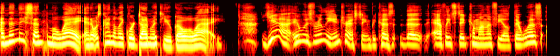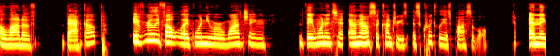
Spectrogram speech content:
and then they sent them away. And it was kind of like, we're done with you, go away. Yeah, it was really interesting because the athletes did come on the field. There was a lot of backup. It really felt like when you were watching, they wanted to announce the countries as quickly as possible. And they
